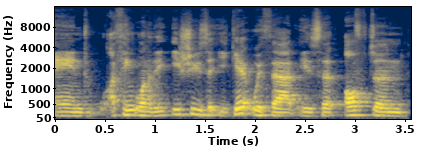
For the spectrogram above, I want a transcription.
And I think one of the issues that you get with that is that often,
